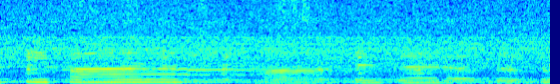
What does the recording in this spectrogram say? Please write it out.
happy Balas, Mother of the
